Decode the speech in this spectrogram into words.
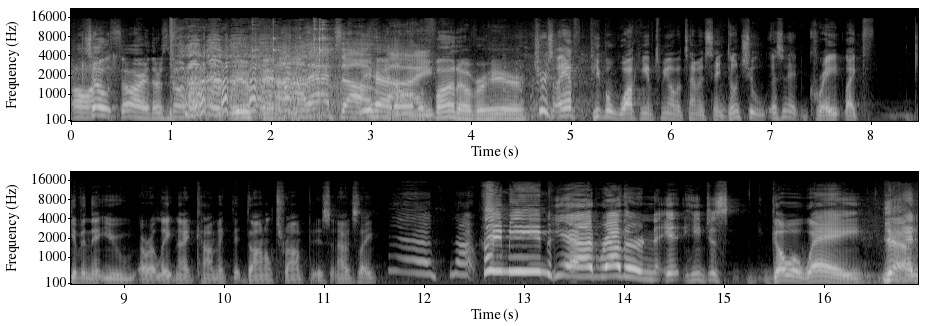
Oh, So- I'm sorry, there's no more of you, man. that's all We had all the fun over here. Curious, I have people walking up to me all the time and saying, "Don't you? Isn't it great? Like, given that you are a late night comic, that Donald Trump is?" And I was like, eh, "Not." I mean, Yeah, I'd rather n- it, he just go away. Yeah. And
